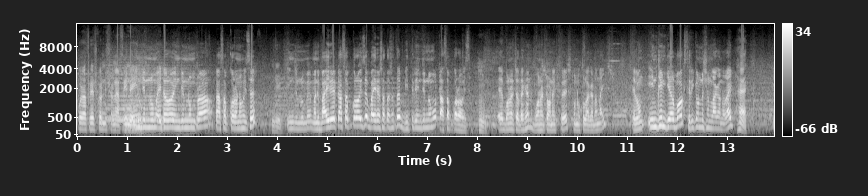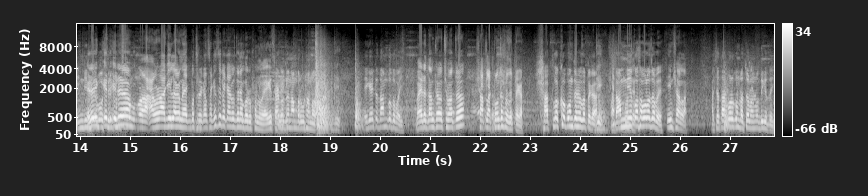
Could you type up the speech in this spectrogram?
পুরো ফ্রেশ কন্ডিশনে আছে এটা ইঞ্জিন রুম এটারও ইঞ্জিন রুমটা টাচ আপ করানো হয়েছে। ইঞ্জিন রুমে মানে বাইরে টাচ আপ করা হয়েছে বাইরের সাথে সাথে ভিতরে ইঞ্জিন রুমও টাচ আপ করা হয়েছে। এই বনেটটা দেখেন বনেটটা অনেক ফ্রেশ কোনো খোলাকাটা নাই। এবং ইঞ্জিন গিয়ার বক্স রিকন্ডিশন লাগানো রাইট হ্যাঁ। ইঞ্জিন এটা আরও আগে লাগানো এক বছরের কাছাকাছি এটা কাগজে নাম্বার উঠানো হয়ে গেছে। কাগজের নাম্বার উঠানো। জি। এই গাড়িটার দাম কত ভাই? ভাই এটার দামটা হচ্ছে মাত্র সাত লাখ পঞ্চাশ হাজার টাকা। সাত লক্ষ পঞ্চাশ হাজার টাকা? দাম নিয়ে কথা বলা যাবে? ইনশাল্লাহ আচ্ছা তারপরে কোনটা? চলেন ওদিকে যাই।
